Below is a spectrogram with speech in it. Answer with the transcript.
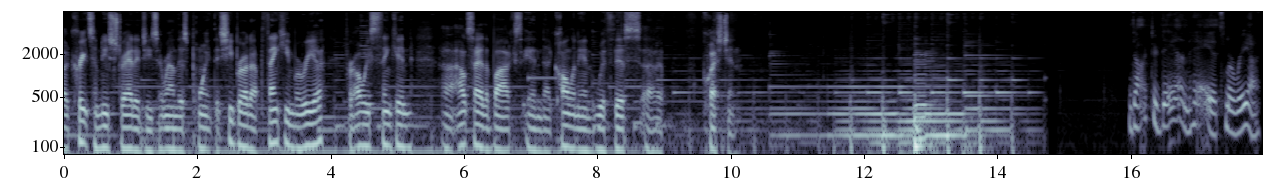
uh, create some new strategies around this point that she brought up. Thank you, Maria, for always thinking uh, outside of the box and uh, calling in with this uh, question. Dr. Dan, hey, it's Maria.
